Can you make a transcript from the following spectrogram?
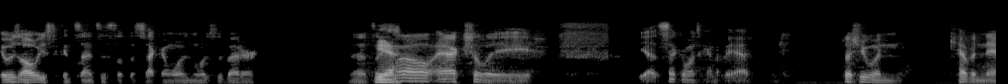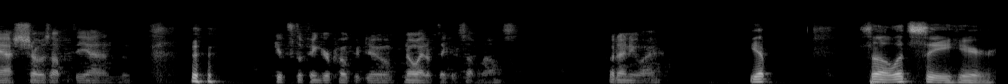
it was always the consensus that the second one was the better. And it's like, Yeah. well, actually, yeah, the second one's kind of bad, especially when Kevin Nash shows up at the end and gets the finger poke of doom. No, I'm thinking of something else. But anyway, Yep. So let's see here.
